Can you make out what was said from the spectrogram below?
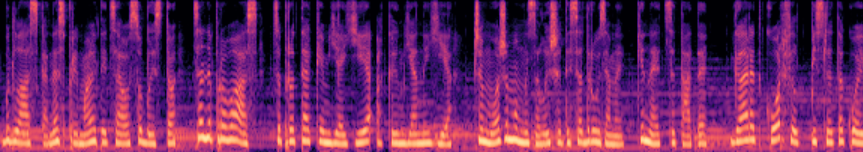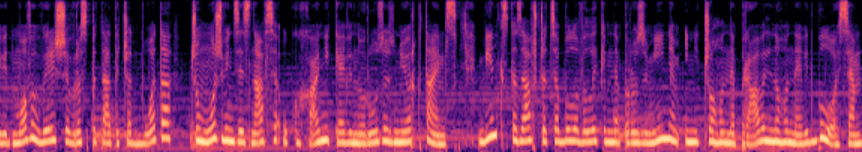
Будь ласка, не сприймайте це особисто. Це не про вас, це про те, ким я є. а ким я не є. Чи можемо ми залишитися друзями? Кінець цитати. Гарет Корфілд після такої відмови вирішив розпитати чат-бота, чому ж він зізнався у коханні Кевіну Рузу з Нью-Йорк Таймс. Bing сказав, що це було великим непорозумінням і нічого неправильного не відбулося.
